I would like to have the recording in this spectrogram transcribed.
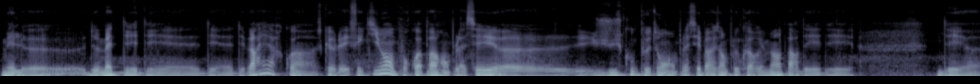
Mais le, de mettre des, des, des- des barrières, quoi. Parce que, là, effectivement, pourquoi pas remplacer. euh, jusqu'où peut-on remplacer, par exemple, le corps humain par des. des euh,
